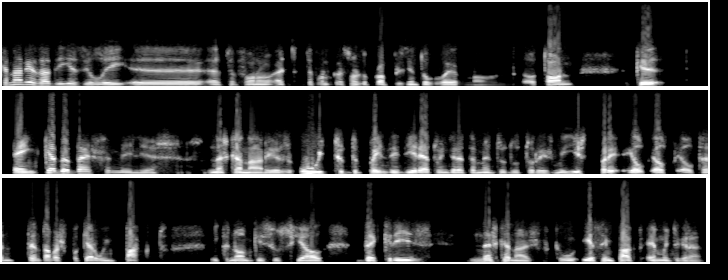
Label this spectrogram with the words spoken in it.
Canárias, há dias eu li, uh, até, foram, até foram declarações do próprio Presidente do Governo, Outono, que em cada 10 famílias nas Canárias, 8 dependem direto ou indiretamente do turismo. E isto, ele, ele, ele tentava explicar o impacto económico e social da crise nas Canárias, porque esse impacto é muito grande.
